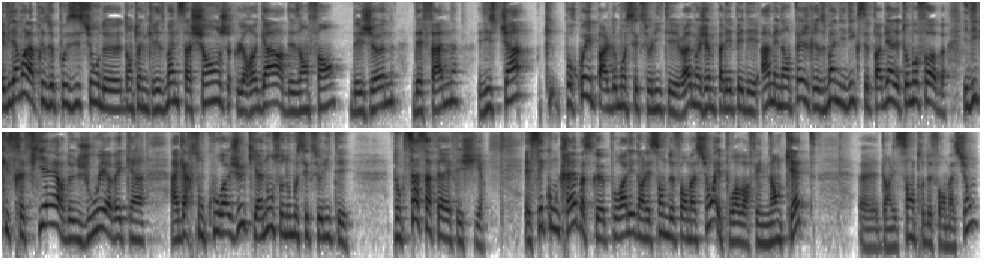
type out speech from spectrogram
Évidemment, la prise de position d'Antoine Griezmann, ça change le regard des enfants, des jeunes, des fans. Ils disent tiens, pourquoi il parle d'homosexualité? Ouais, Moi, j'aime pas les PD. Ah, mais n'empêche, Griezmann, il dit que c'est pas bien d'être homophobe. Il dit qu'il serait fier de jouer avec un, un garçon courageux qui annonce son homosexualité. Donc ça, ça fait réfléchir. Et c'est concret parce que pour aller dans les centres de formation et pour avoir fait une enquête euh, dans les centres de formation,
